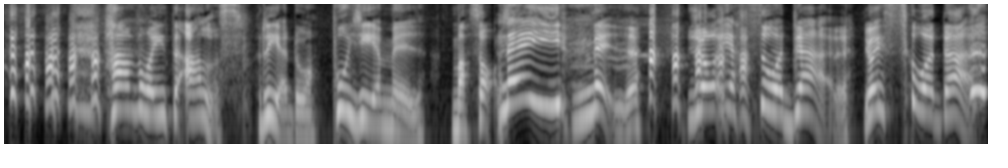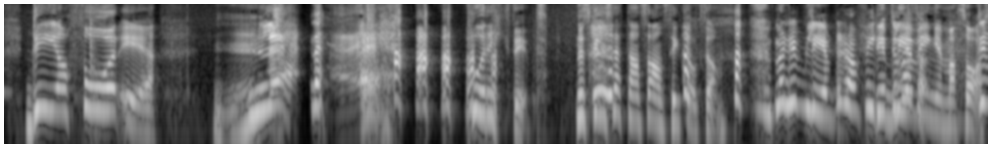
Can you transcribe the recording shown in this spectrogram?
Han var inte alls redo på att ge mig massage. Nej! Nej! Jag är så där! Jag är så där! Det jag får är Nej! På riktigt. Nu ska vi sätta hans ansikte också. Men hur blev det då? Fick Det blev massa- ingen massage. Blev...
